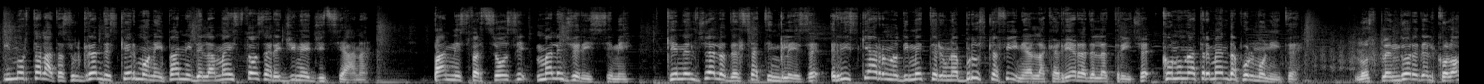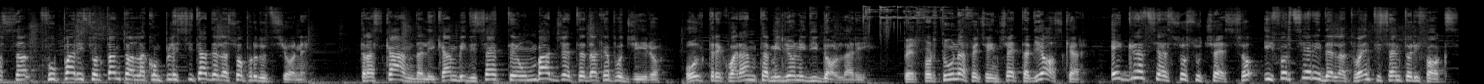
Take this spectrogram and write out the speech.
immortalata sul grande schermo nei panni della maestosa regina egiziana. Panni sfarzosi ma leggerissimi, che nel gelo del set inglese rischiarono di mettere una brusca fine alla carriera dell'attrice con una tremenda polmonite. Lo splendore del Colossal fu pari soltanto alla complessità della sua produzione. Tra scandali, cambi di set e un budget da capogiro, oltre 40 milioni di dollari. Per fortuna fece incetta di Oscar e grazie al suo successo i forzieri della 20th Century Fox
